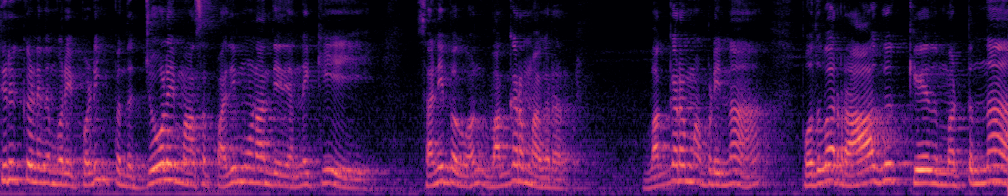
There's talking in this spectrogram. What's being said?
திருக்கணித முறைப்படி இப்போ இந்த ஜூலை மாதம் பதிமூணாம் தேதி அன்னைக்கு சனி பகவான் வக்கரம் ஆகிறார். வக்கரம் அப்படின்னா பொதுவாக ராகு கேது மட்டும்தான்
